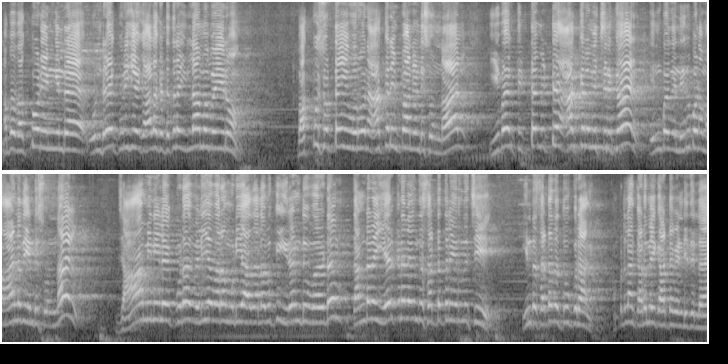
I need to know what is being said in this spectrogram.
அப்போ வக்போடு என்கின்ற ஒன்றே குறுகிய காலகட்டத்தில் இல்லாமல் போயிடும் வக்பு சொத்தை ஒருவன் ஆக்கிரமிப்பான் என்று சொன்னால் இவர் திட்டமிட்டு ஆக்கிரமிச்சிருக்கார் என்பது நிரூபணம் ஆனது என்று சொன்னால் ஜாமீனிலே கூட வெளியே வர முடியாத அளவுக்கு இரண்டு வருடம் தண்டனை ஏற்கனவே இந்த சட்டத்தில் இருந்துச்சு. இந்த சட்டத்தை தூக்குறாங்க. அப்படிலாம் கடுமை காட்ட வேண்டியதில்லை.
